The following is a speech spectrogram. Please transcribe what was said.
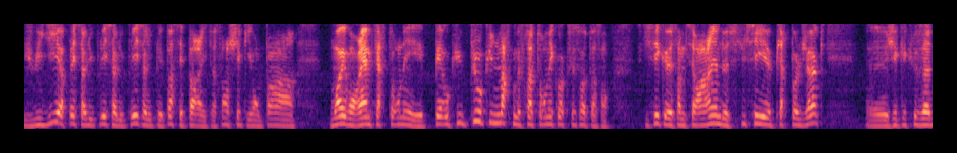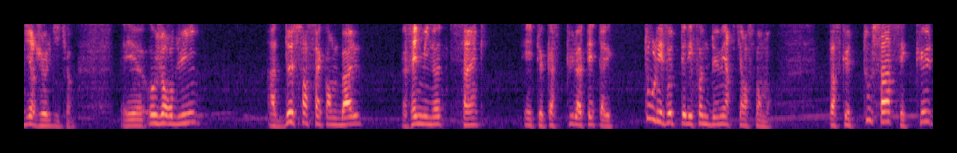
Je lui dis, après, ça lui plaît, ça lui plaît, ça lui plaît pas, c'est pareil. De toute façon, je sais qu'ils vont pas. Moi, ils vont rien me faire tourner. Plus aucune marque me fera tourner quoi que ce soit, de toute façon. Ce qui fait que ça me sert à rien de sucer Pierre-Paul Jacques. Euh, j'ai quelque chose à dire, je le dis, tu vois. Et euh, aujourd'hui, à 250 balles, Redmi Note 5, et il te casse plus la tête avec tous les autres téléphones de merde qu'il y a en ce moment. Parce que tout ça, c'est que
